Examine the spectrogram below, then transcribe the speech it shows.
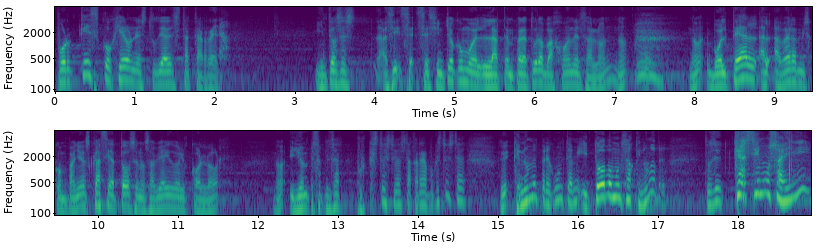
por qué escogieron estudiar esta carrera. Y entonces así se, sintió como la temperatura bajó en el salón, ¿no? ¿No? Volteé a ver a mis compañeros, casi a todos se nos había ido el color. Y yo empecé a pensar, ¿por qué estoy estudiando esta carrera? ¿Por qué estoy estudiando? Que no me pregunte a mí. Y todo el mundo sabe que no me pregunte. Entonces, ¿qué hacemos ahí?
